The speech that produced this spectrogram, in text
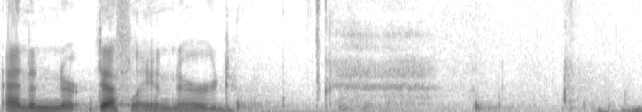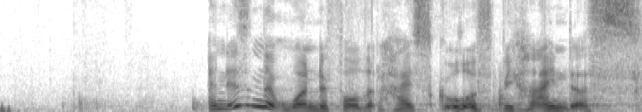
and a ner- definitely a nerd. And isn't it wonderful that high school is behind us?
